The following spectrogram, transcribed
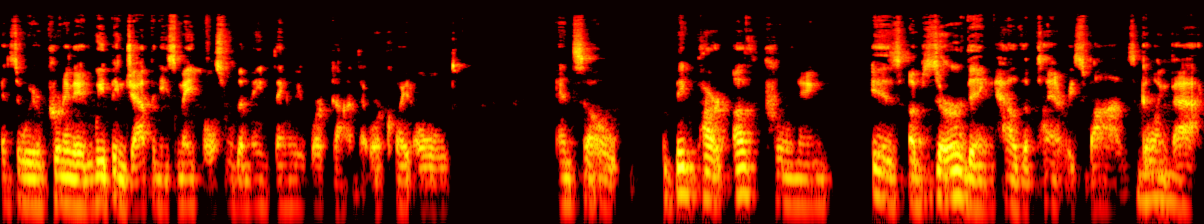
and so we were pruning. They had weeping Japanese maples were the main thing we worked on that were quite old, and so a big part of pruning is observing how the plant responds, mm-hmm. going back,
